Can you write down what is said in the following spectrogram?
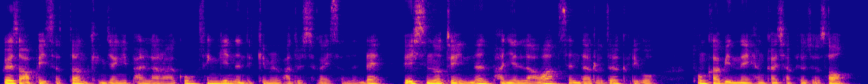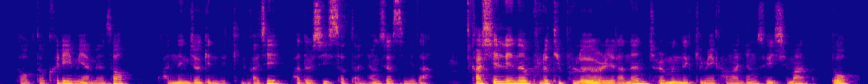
그래서 앞에 있었던 굉장히 발랄하고 생기 있는 느낌을 받을 수가 있었는데 base note에 있는 바닐라와 sandalwood 그리고 tonka bean의 향까지 합쳐져서 더욱더 creamy하면서 관능적인 느낌까지 받을 수 있었던 향수였습니다. 카실리는 fruity floral이라는 젊은 느낌이 강한 향수이지만 또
